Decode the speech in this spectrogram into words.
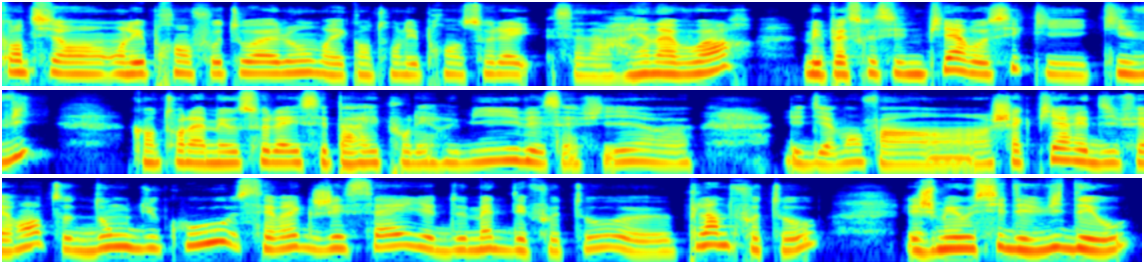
Quand on les prend en photo à l'ombre et quand on les prend au soleil, ça n'a rien à voir, mais parce que c'est une pierre aussi qui, qui vit. Quand on la met au soleil, c'est pareil pour les rubis, les saphirs, euh, les diamants. Enfin, chaque pierre est différente. Donc du coup, c'est vrai que j'essaye de mettre des photos, euh, plein de photos, et je mets aussi des vidéos.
